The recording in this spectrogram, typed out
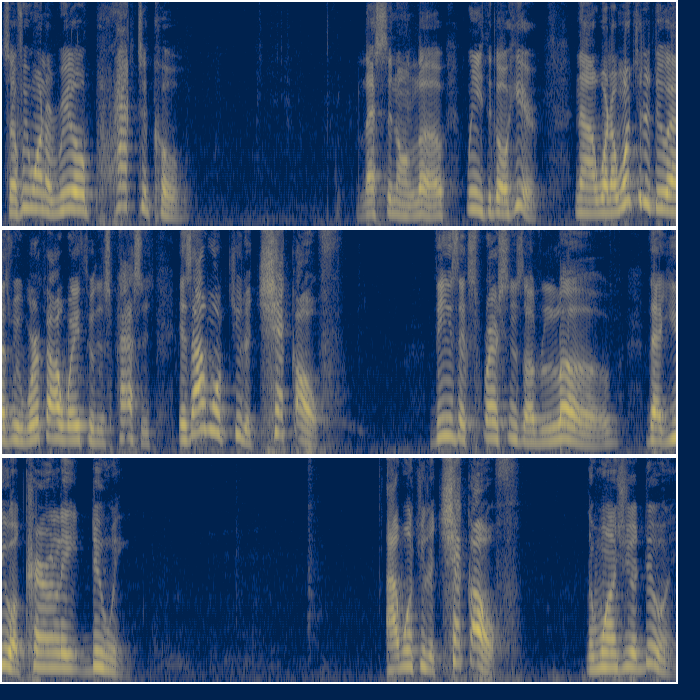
So, if we want a real practical lesson on love, we need to go here. Now, what I want you to do as we work our way through this passage is I want you to check off these expressions of love that you are currently doing. I want you to check off the ones you're doing.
